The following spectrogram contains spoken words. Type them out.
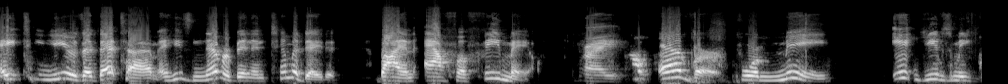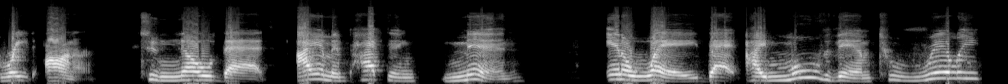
18 years at that time, and he's never been intimidated by an alpha female. Right. However, for me, it gives me great honor to know that I am impacting men in a way that I move them to really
